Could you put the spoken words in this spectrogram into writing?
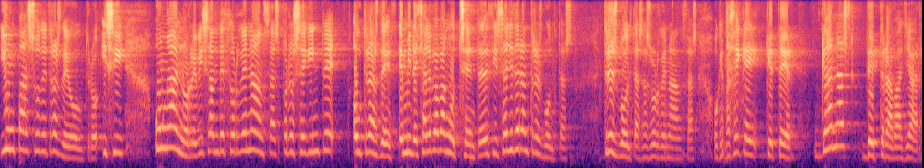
e un paso detrás de outro. E si un ano revisan 10 ordenanzas, para o seguinte outras 10. E mire, xa levaban 80, é dicir, xa lle deran tres voltas. Tres voltas as ordenanzas. O que pasa é que hai que ter ganas de traballar.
